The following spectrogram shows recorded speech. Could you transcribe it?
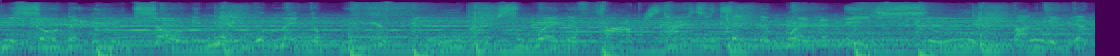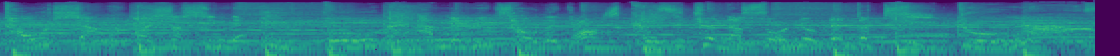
你说的宇宙里面有没有迷糊？是为了发财，还是真的为了艺术？帮你的头像换上新的衣服，他明明丑的要死，可是却让所有人都嫉妒。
